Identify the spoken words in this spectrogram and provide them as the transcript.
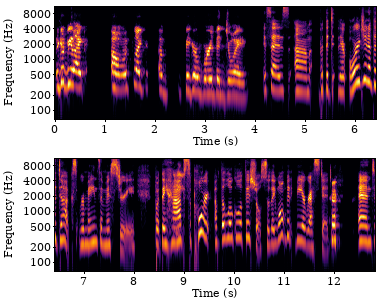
They're gonna be like, oh, it's like a bigger word than joy. It says, um, but the the origin of the ducks remains a mystery, but they have support of the local officials, so they won't be, be arrested. And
